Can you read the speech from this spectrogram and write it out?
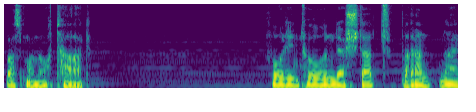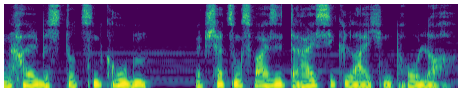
was man auch tat. Vor den Toren der Stadt brannten ein halbes Dutzend Gruben mit schätzungsweise 30 Leichen pro Loch.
